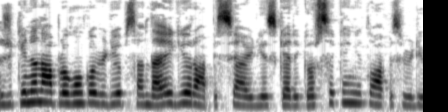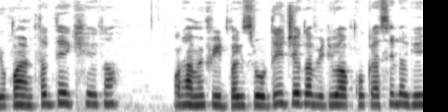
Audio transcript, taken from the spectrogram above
यकीनन आप लोगों को वीडियो पसंद आएगी और आप इससे आइडियाज़ कैरी कर सकेंगे तो आप इस वीडियो को एंड तक देखिएगा। और हमें फीडबैक ज़रूर दीजिएगा, वीडियो आपको कैसी लगी,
